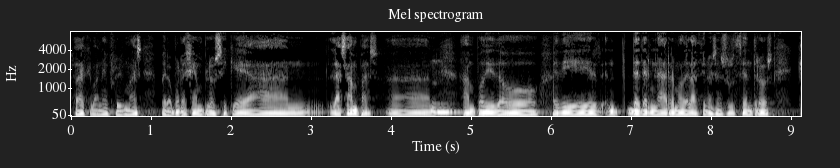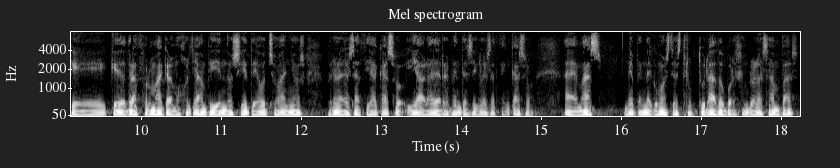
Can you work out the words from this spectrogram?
que van a influir más, pero por ejemplo sí que han, las AMPAs han, han podido pedir determinadas remodelaciones en sus centros que, que, de otra forma que a lo mejor llevan pidiendo siete, ocho años, pero no les hacía caso y ahora de repente sí que les hacen caso. Además, depende cómo esté estructurado, por ejemplo, las AMPAs,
